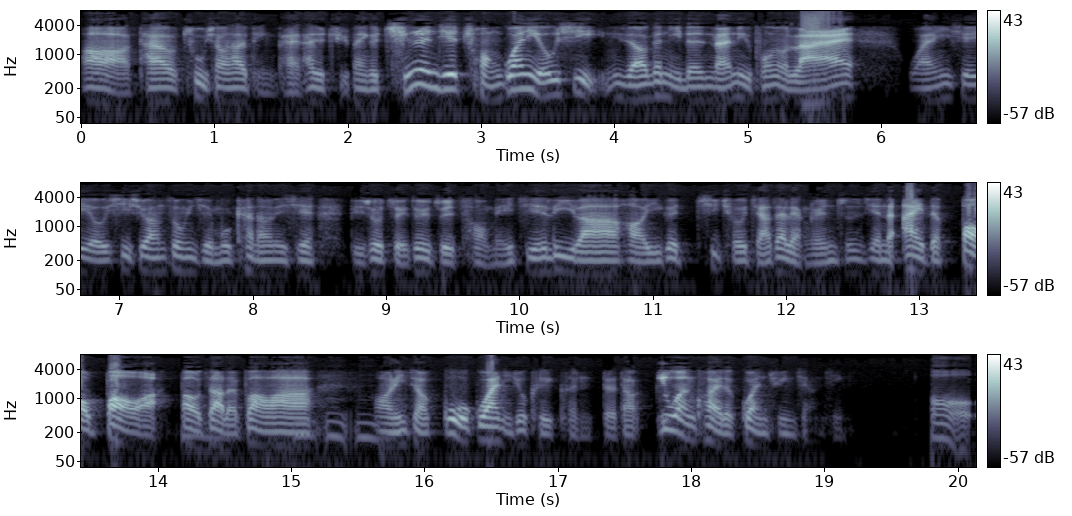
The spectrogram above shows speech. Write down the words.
啊，它要促销它的品牌，它就举办一个情人节闯关游戏，你只要跟你的男女朋友来。玩一些游戏，就像综艺节目看到那些，比如说嘴对嘴、草莓接力啦，哈，一个气球夹在两个人之间的爱的抱抱啊，爆炸的爆啊，嗯嗯，哦，你只要过关，你就可以可能得到一万块的冠军奖金。哦，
